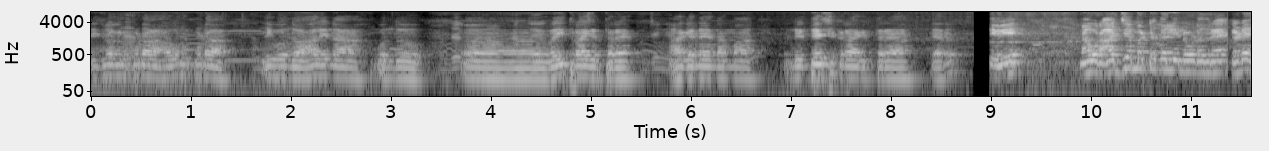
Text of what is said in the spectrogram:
ನಿಜವಾಗ್ಲೂ ಕೂಡ ಅವರು ಕೂಡ ಈ ಒಂದು ಹಾಲಿನ ಒಂದು ರೈತರಾಗಿರ್ತಾರೆ. ಹಾಗೆಯೇ ನಮ್ಮ ನಿರ್ದೇಶಕರಾಗಿರ್ತಾರೆ. ಯಾರು. ನಾವು ರಾಜ್ಯ ಮಟ್ಟದಲ್ಲಿ ನೋಡಿದ್ರೆ ಕಡೆ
